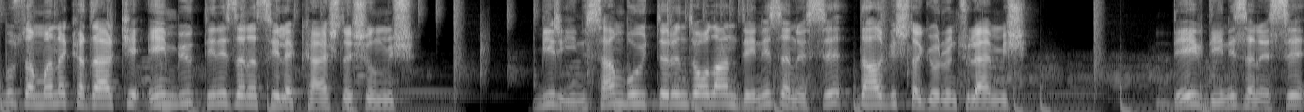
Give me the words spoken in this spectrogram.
bu zamana kadarki en büyük deniz anasıyla karşılaşılmış. Bir insan boyutlarında olan deniz anası dalgıçla görüntülenmiş. Dev deniz anası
